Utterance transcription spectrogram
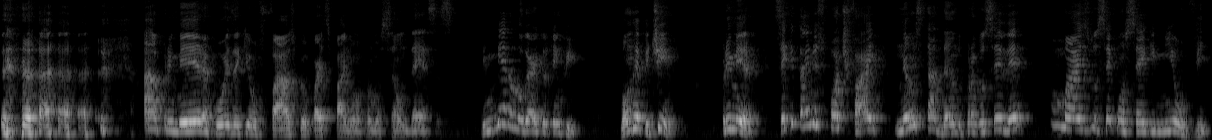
a primeira coisa que eu faço para eu participar de uma promoção dessas. Primeiro lugar que eu tenho que ir. Vamos repetir? Primeiro, você que está aí no Spotify, não está dando para você ver, mas você consegue me ouvir.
